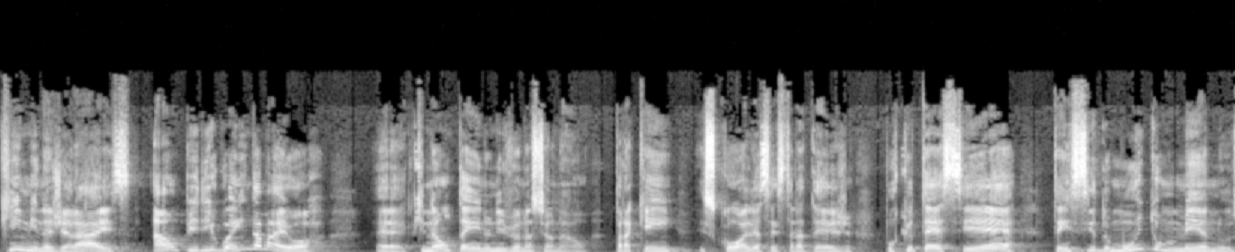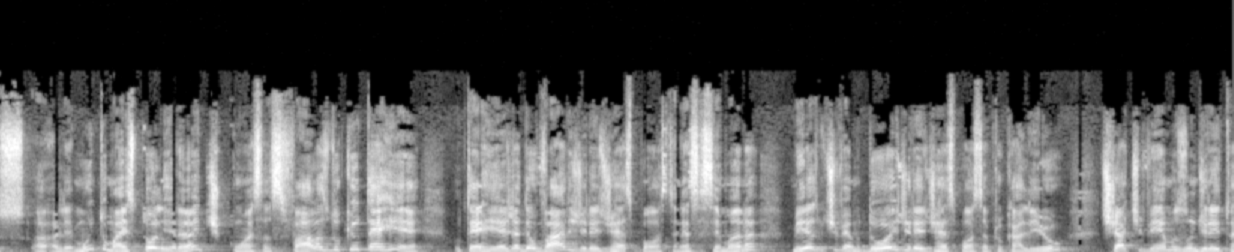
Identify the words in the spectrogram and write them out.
que em Minas Gerais há um perigo ainda maior é, que não tem no nível nacional, para quem escolhe essa estratégia, porque o TSE tem sido muito menos, muito mais tolerante com essas falas do que o TRE. O TRE já deu vários direitos de resposta. Nessa semana mesmo tivemos dois direitos de resposta para o Calil, já tivemos um direito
